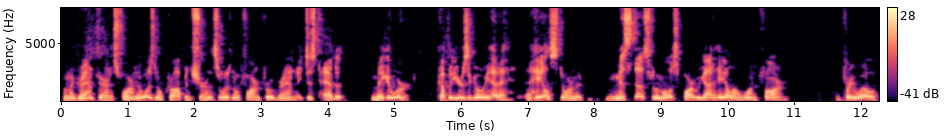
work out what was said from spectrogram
when my grandparents farmed, there was no crop insurance, there was no farm program. They just had to make it work. A couple years ago, we had a, a hailstorm that missed us for the most part. We got hail on one farm, it pretty well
